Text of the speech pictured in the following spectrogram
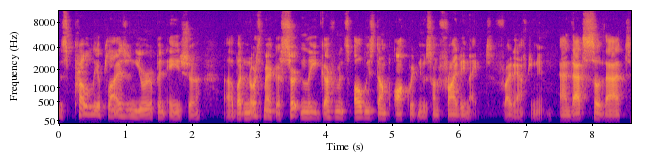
this probably applies in Europe and Asia, uh, but in North America, certainly governments always dump awkward news on Friday night, Friday afternoon. And that's so that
